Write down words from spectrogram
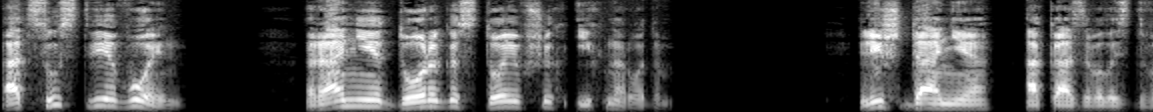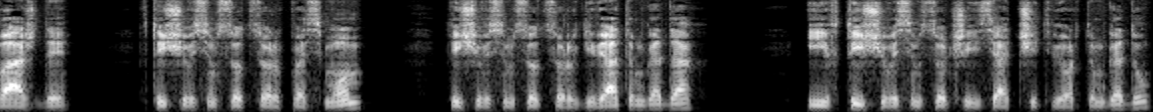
отсутствие войн, ранее дорого стоивших их народам. Лишь Дания оказывалась дважды в 1848-1849 годах и в 1864 году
